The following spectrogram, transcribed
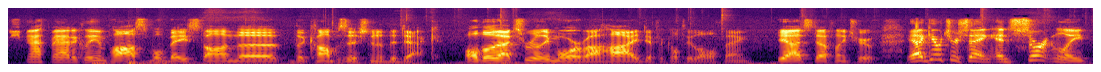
It's mathematically impossible based on the the composition of the deck. Although that's really more of a high difficulty level thing. Yeah, it's definitely true. Yeah, I get what you're saying, and certainly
